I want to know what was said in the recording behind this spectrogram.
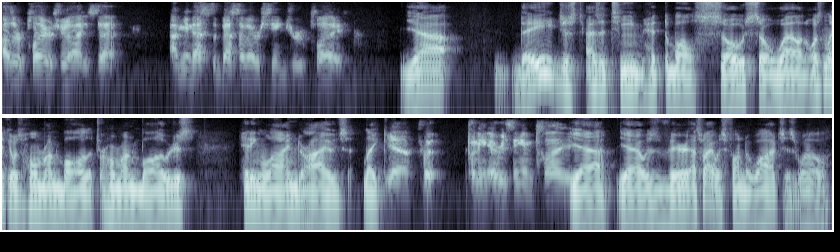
other players realize that. I mean, that's the best I've ever seen Drew play. Yeah, they just as a team hit the ball so so well, and it wasn't like it was home run ball after home run ball. It was just hitting line drives, like yeah, put, putting everything in play. Yeah, yeah, it was very. That's why it was fun to watch as well.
